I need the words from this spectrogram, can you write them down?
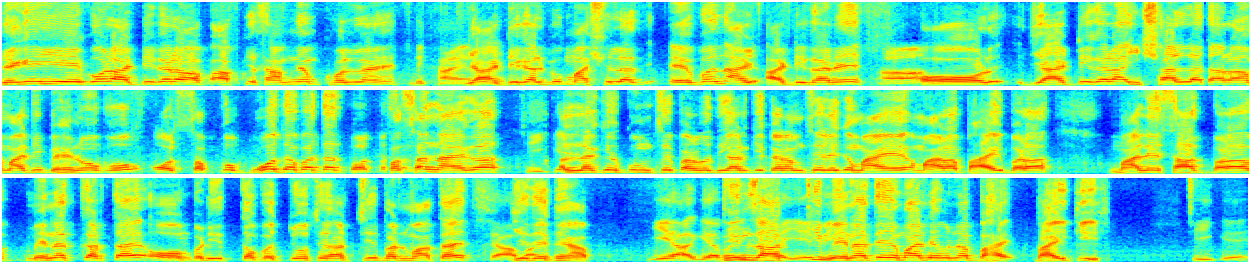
देखें ये एक और आर्टिकल आप, आपके सामने हम खोल रहे हैं। दिखाएँ। ये आर्टिकल भी माशाल्लाह ए वन आर्टिकल है। हाँ। और ये आर्टिकल इंशाल्लाह ताला हमारी बहनों को और सबको बहुत ज़बरदस्त बहुत पसंद पसंद आएगा। अल्लाह के हुक्म से परवदिगार के करम से लेकिन हमारे हमारा भाई बड़ा हमारे साथ बड़ा मेहनत करता है और बड़ी तवज्जो से हर चीज़ बनवाता है। हम्म। ये देखें आप। ये आ गया दिन रात की मेहनत है हमारे भाई भाई की। ठीक है।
